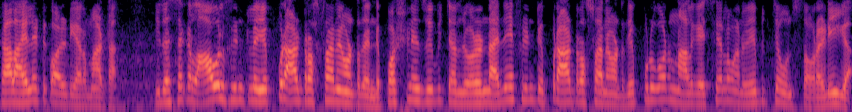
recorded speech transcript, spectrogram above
చాలా హైలైట్ క్వాలిటీ అనమాట ఇది వచ్చాక లావుల ప్రింట్లో ఎప్పుడు ఆర్డర్ వస్తూనే ఉంటుందండి. ఫస్ట్ నేను చూపించాను చూడండి. అదే ప్రింట్ ఎప్పుడు ఆర్డర్ వస్తూనే ఉంటుంది. ఎప్పుడు కూడా నాలుగైదు సీలు మనం వేపించే ఉంచుతాం రెడీగా.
